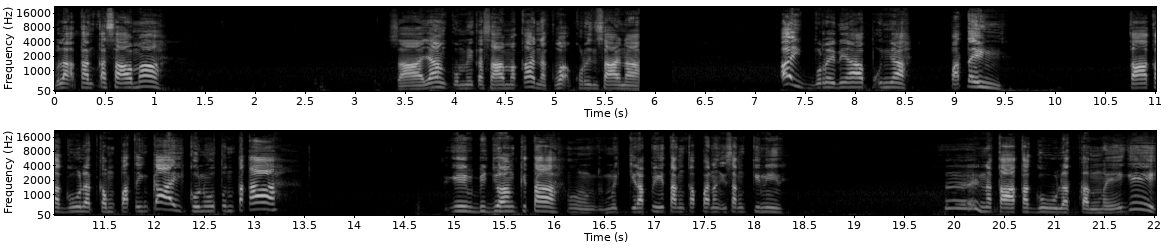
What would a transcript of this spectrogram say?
Wala kang kasama. Sayang, kung may kasama ka, nakuha ko rin sana. Ay, buray niya po niya. Pating. Kakagulat kang pating ka. Ay, kunutunta ka. Sige, videohan kita. Oh, may kinapitan ka pa ng isang kinin. Ay, nakakagulat kang maigi.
